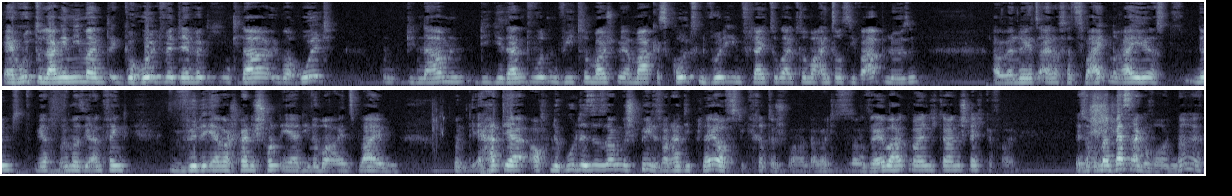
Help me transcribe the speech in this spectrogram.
Ja gut, solange niemand geholt wird, der wirklich ihn klar überholt, und die Namen, die genannt wurden, wie zum Beispiel Marcus Colson, würde ihn vielleicht sogar als Nummer 1 Receiver ablösen. Aber wenn du jetzt einen aus der zweiten Reihe nimmst, wie auch immer sie anfängt, würde er wahrscheinlich schon eher die Nummer 1 bleiben. Und er hat ja auch eine gute Saison gespielt. Es waren halt die Playoffs, die kritisch waren. Aber die Saison selber hat mir eigentlich gar nicht schlecht gefallen. Er ist auch immer besser geworden. Ne?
